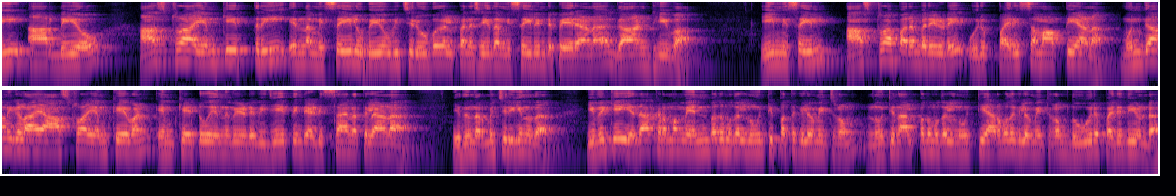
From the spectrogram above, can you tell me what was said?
D R D O Astra M K three എന്ന മിസൈൽ ഉപയോഗിച്ച് രൂപകൽപ്പന ചെയ്ത മിസൈലിന്റെ പേരാണ് ഗാന്ധീവ. ഈ മിസൈൽ ആസ്ട്ര പരമ്പരയുടെ ഒരു പരിസമാപ്തിയാണ്. മുൻഗാമികളായ Astra M K one M K two എന്നിവയുടെ വിജയത്തിന്റെ അടിസ്ഥാനത്തിലാണ് ഇത് നിർമ്മിച്ചിരിക്കുന്നത്. ഇവയ്ക്ക് യഥാക്രമം എൺപത് മുതൽ നൂറ്റിപ്പത്ത് കിലോമീറ്ററും നൂറ്റി നാൽപ്പത് മുതൽ നൂറ്റി അറുപത് കിലോമീറ്ററും ദൂരപരിധിയുണ്ട്.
